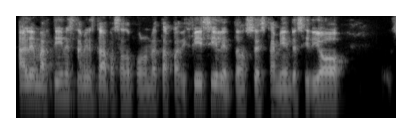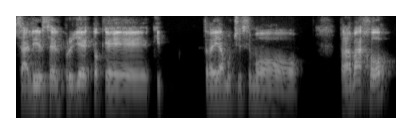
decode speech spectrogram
Ale Martínez también estaba pasando por una etapa difícil, entonces también decidió salirse del proyecto que, que traía muchísimo trabajo.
